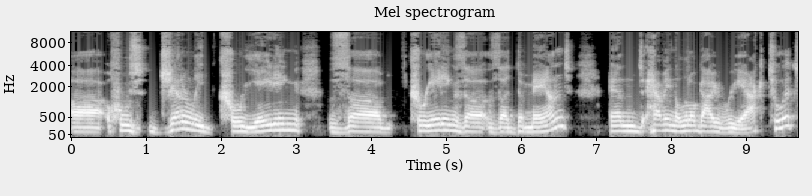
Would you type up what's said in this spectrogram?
uh, who's generally creating the creating the the demand and having the little guy react to it.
